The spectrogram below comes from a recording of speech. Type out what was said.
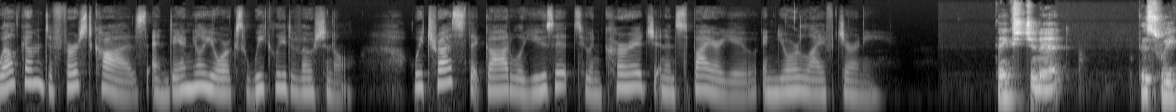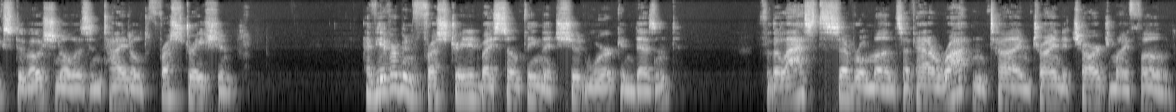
welcome to First Cause and Daniel York's weekly devotional. We trust that God will use it to encourage and inspire you in your life journey. Thanks, Jeanette. This week's devotional is entitled Frustration. Have you ever been frustrated by something that should work and doesn't? For the last several months, I've had a rotten time trying to charge my phone.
